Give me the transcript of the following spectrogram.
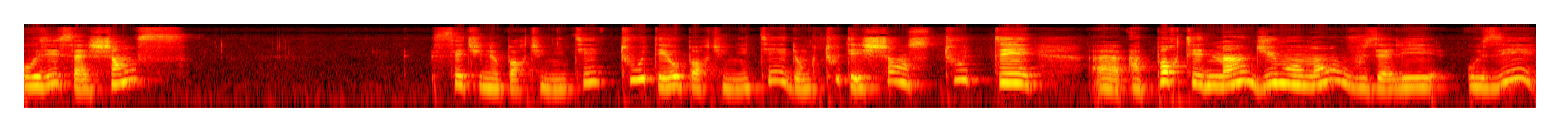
oser sa chance, c'est une opportunité. Tout est opportunité, donc tout est chance, tout est euh, à portée de main du moment où vous allez oser.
